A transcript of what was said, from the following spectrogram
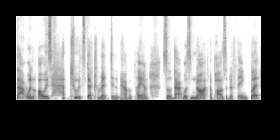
That one always, ha- to its detriment, didn't have a plan. So that was not a positive thing. But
